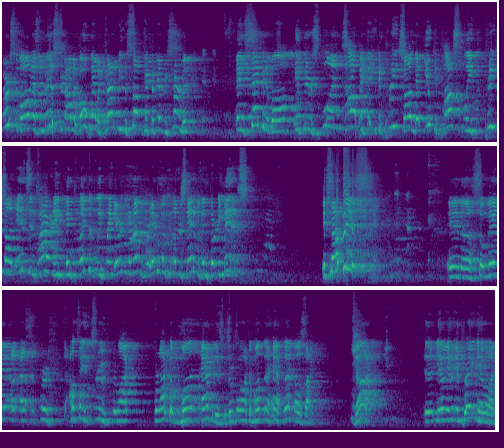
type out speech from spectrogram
First of all, as a minister, I would hope that would kind of be the subject of every sermon. And second of all, if there's one topic that you can preach on that you could possibly preach on in its entirety and collectively bring everything around it where everyone can understand it within 30 minutes, it's not this. And uh, so, man, I, I, for, I'll tell you the truth. For like, for like a month after this, because there was only like a month and a half left, I was like, God, uh, you know, and, and praying to Him, like,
